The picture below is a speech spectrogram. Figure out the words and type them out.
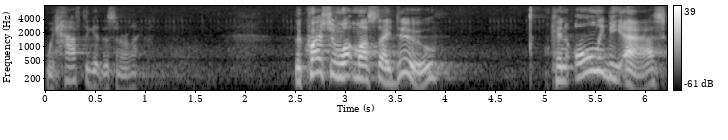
We have to get this in our life. The question, what must I do, can only be asked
